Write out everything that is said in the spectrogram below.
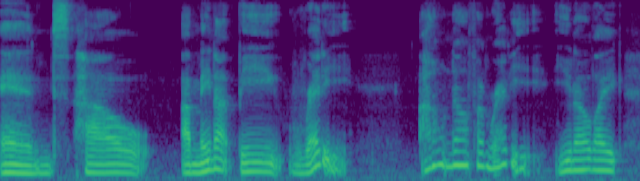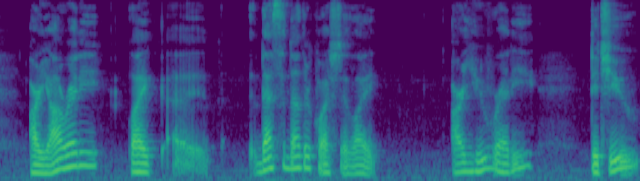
and how I may not be ready. I don't know if I'm ready. You know, like, are y'all ready? Like, uh, that's another question. Like, are you ready? Did you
